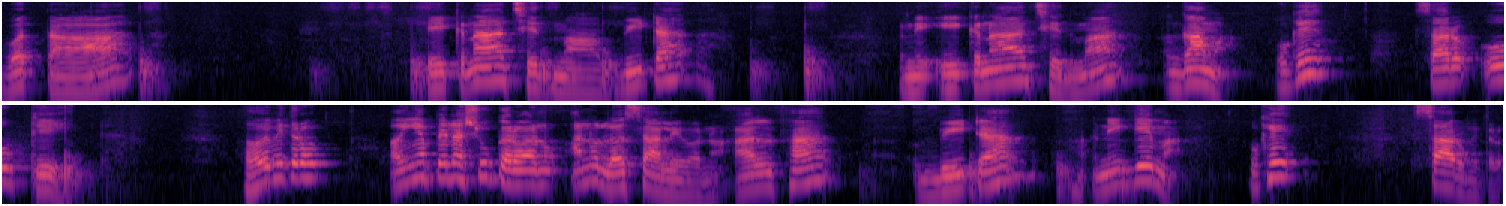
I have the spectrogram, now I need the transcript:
વત્તા એકના છેદમાં બીટા અને એકના છેદમાં ગામા. ઓકે? સારું, ઓકે. હવે મિત્રો, અહીંયા પહેલાં શું કરવાનું? આનો લસા લેવાનો. આલ્ફા, બીટા અને ગેમા. ઓકે? સારું મિત્રો.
